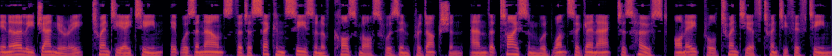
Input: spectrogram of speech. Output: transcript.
In early January, 2018, it was announced that a second season of Cosmos was in production, and that Tyson would once again act as host. On April 20, 2015,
